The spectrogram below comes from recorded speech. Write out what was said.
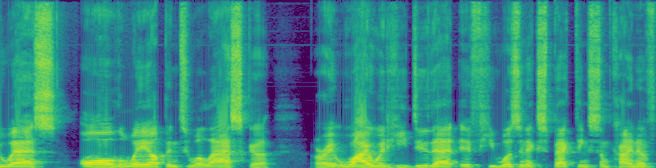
U.S. all the way up into Alaska. All right, why would he do that if he wasn't expecting some kind of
